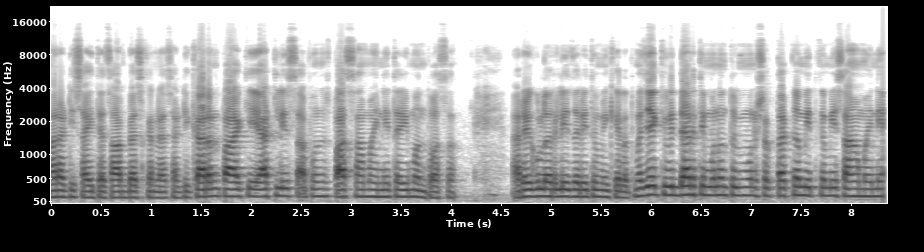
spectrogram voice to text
मराठी साहित्याचा अभ्यास करण्यासाठी. कारण पहा की ॲटलिस्ट आपण पाच सहा महिने तरी म्हणतो असं. रेग्युलरली जरी तुम्ही केलं म्हणजे एक विद्यार्थी म्हणून तुम्ही म्हणू शकता कमीत कमी सहा महिने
